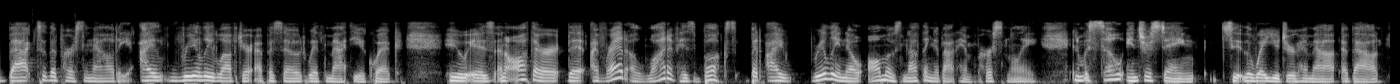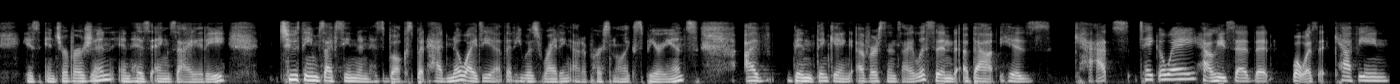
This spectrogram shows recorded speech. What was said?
back to the personality. I really loved your episode with Matthew Quick, who is an author that I've read a lot of his books, but I really know almost nothing about him personally. And it was so interesting to the way you drew him out about his introversion and his anxiety two themes I've seen in his books, but had no idea that he was writing out of personal experience. I've been thinking ever since I listened about his cat's takeaway, how he said that, what was it? Caffeine,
